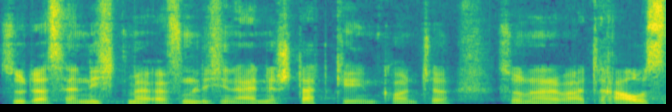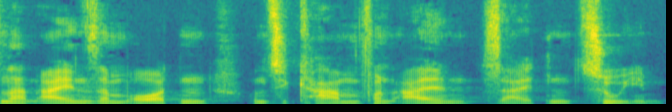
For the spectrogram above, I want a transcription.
so dass er nicht mehr öffentlich in eine Stadt gehen konnte, sondern er war draußen an einsamen Orten und sie kamen von allen Seiten zu ihm.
